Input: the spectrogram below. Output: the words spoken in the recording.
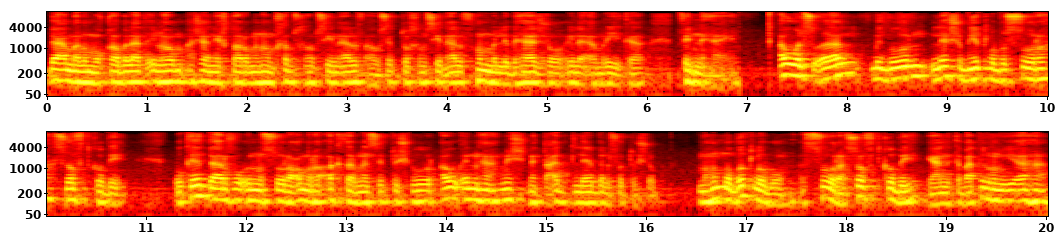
بيعملوا مقابلات لهم عشان يختاروا منهم 55 ألف أو 56 ألف هم اللي بيهاجروا إلى أمريكا في النهاية. أول سؤال بيقول ليش بيطلبوا الصورة soft copy؟ وكيف بيعرفوا إنه الصورة عمرها أكثر من ست شهور أو إنها مش متعدلة بال Photoshop ما هم بيطلبوا الصورة soft copy يعني تبعت لهم إياها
